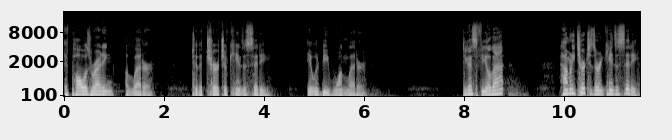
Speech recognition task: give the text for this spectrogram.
if Paul was writing a letter to the church of Kansas City, it would be one letter. Do you guys feel that? How many churches are in Kansas City?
